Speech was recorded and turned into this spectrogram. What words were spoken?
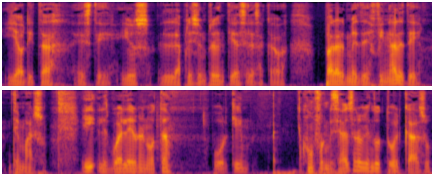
y ahorita este ellos la prisión preventiva se les acaba para el mes de finales de, marzo. Y les voy a leer una nota porque conforme se va desarrollando todo el caso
